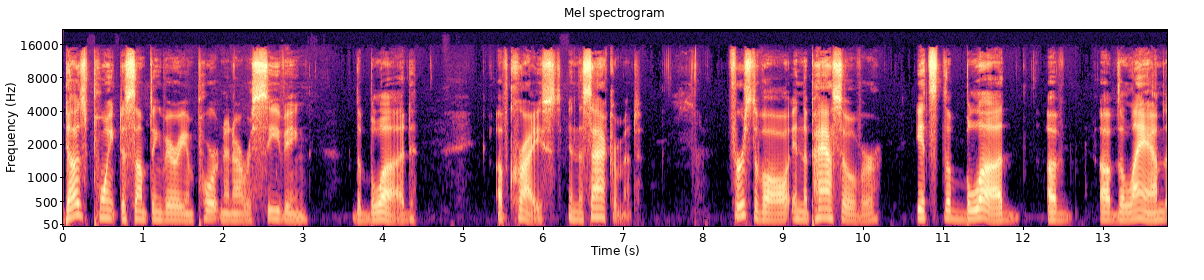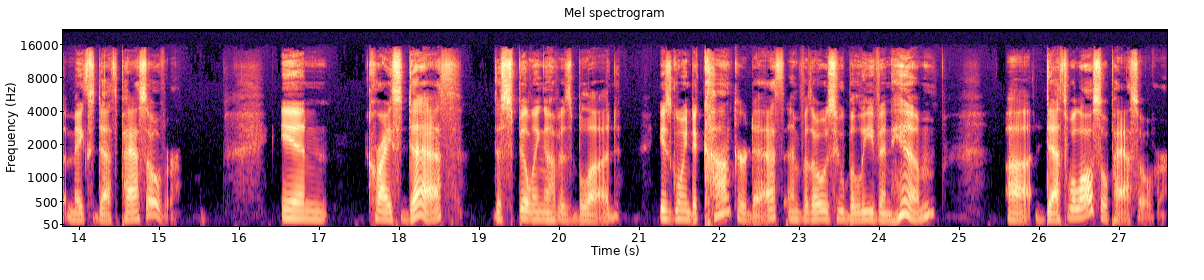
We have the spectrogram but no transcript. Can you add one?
does point to something very important in our receiving the blood of Christ in the sacrament. First of all, in the Passover, it's the blood of, of the lamb that makes death pass over. In Christ's death, the spilling of his blood is going to conquer death, and for those who believe in him, uh, death will also pass over.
